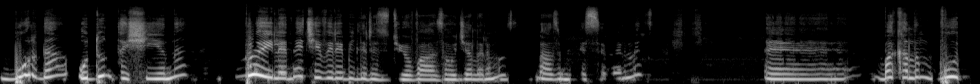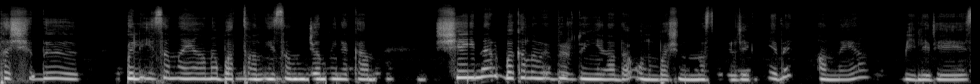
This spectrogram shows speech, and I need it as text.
Burada odun taşıyanı böyle de çevirebiliriz diyor bazı hocalarımız, bazı müfessirlerimiz. Ee, bakalım bu taşıdığı böyle insan ayağına batan, insanın canını yakan şeyler bakalım öbür dünyada onun başına nasıl gelecek diye de anlayabiliriz.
